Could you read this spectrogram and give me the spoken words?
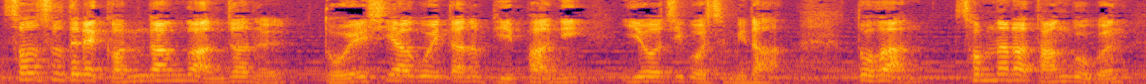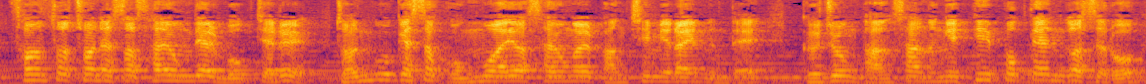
선수들의 건강과 안전을 도외시하고 있다는 비판이 이어지고 있습니다. 또한 섬나라 당국은 선수촌에서 사용될 목재를 전국에서 공모하여 사용할 방침이라 했는데 그중 방사능에 피폭된 것으로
